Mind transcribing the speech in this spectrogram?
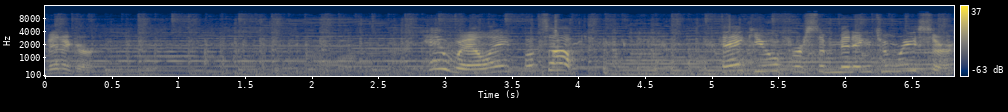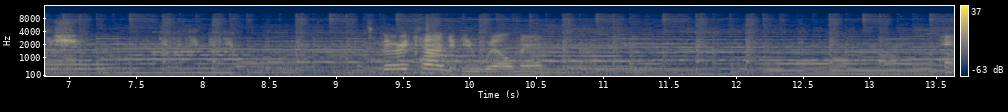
vinegar. Hey, Willie, what's up? Thank you for submitting to research. It's very kind of you, Whaleman. Hey,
